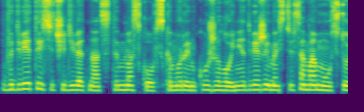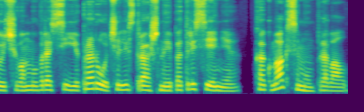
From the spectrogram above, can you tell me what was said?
В 2019 московскому рынку жилой недвижимости самому устойчивому в России пророчили страшные потрясения, как максимум провал.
